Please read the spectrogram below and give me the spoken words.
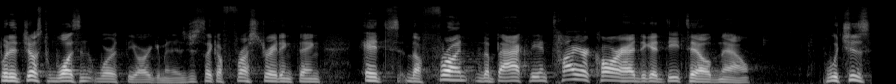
But it just wasn't worth the argument. It's just like a frustrating thing. It's the front, the back, the entire car had to get detailed now, which is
